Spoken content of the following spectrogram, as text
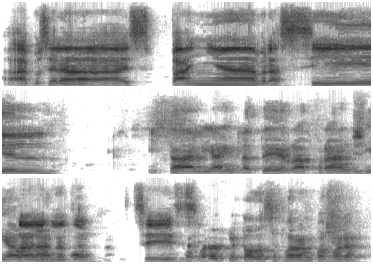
Ah, pues era España, Brasil, Italia, Inglaterra, Francia, Italia, Holanda. Inglaterra. Sí, ¿Te sí. acuerdas que todos se fueron para afuera?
